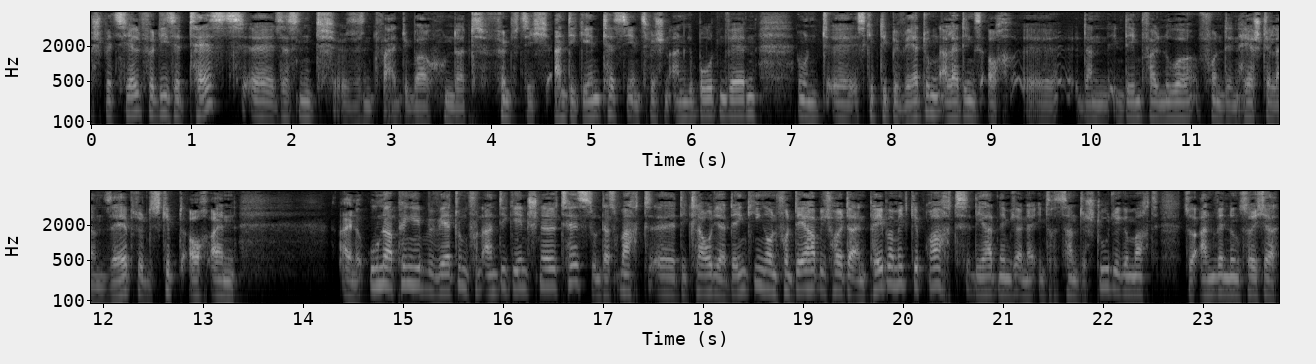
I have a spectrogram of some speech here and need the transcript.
speziell für diese Tests, das sind, das sind weit über 150 Antigentests, die inzwischen angeboten werden. Und äh, es gibt die Bewertungen allerdings auch äh, dann in dem Fall nur von den Herstellern selbst. Und es gibt auch ein eine unabhängige Bewertung von Antigen-Schnelltests und das macht äh, die Claudia Denkinger und von der habe ich heute ein Paper mitgebracht. Die hat nämlich eine interessante Studie gemacht zur Anwendung solcher,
